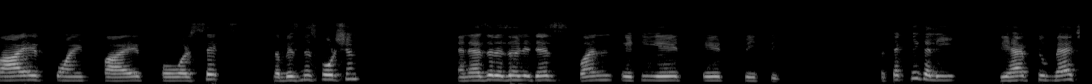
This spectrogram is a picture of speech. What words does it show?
5.5 over 6, the business portion. And as a result, it is 188,833. So technically, we have to match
